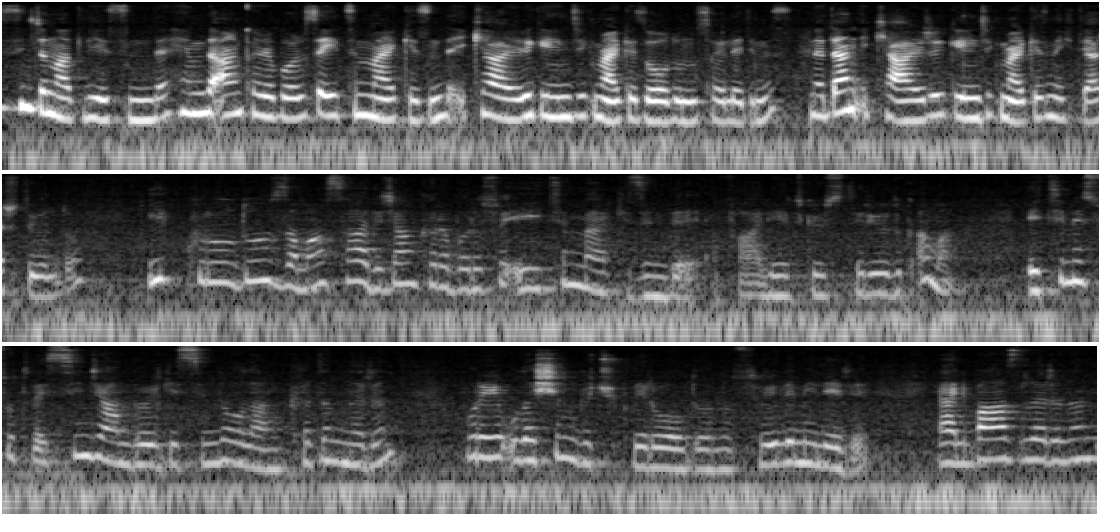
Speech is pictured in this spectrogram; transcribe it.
Sincan Adliyesi'nde hem de Ankara Borusu Eğitim Merkezi'nde iki ayrı gelincik merkezi olduğunu söylediniz. Neden iki ayrı gelincik merkezine ihtiyaç duyuldu? İlk kurulduğu zaman sadece Ankara Barosu Eğitim Merkezi'nde faaliyet gösteriyorduk ama Etimesut ve Sincan bölgesinde olan kadınların buraya ulaşım güçlükleri olduğunu söylemeleri, yani bazılarının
